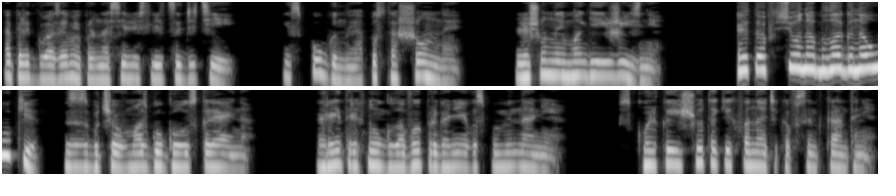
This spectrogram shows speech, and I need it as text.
а перед глазами проносились лица детей. Испуганные, опустошенные, лишенные магии жизни. «Это все на благо науки!» – зазвучал в мозгу голос Кляйна. Рей тряхнул головой, прогоняя воспоминания. Сколько еще таких фанатиков в Сент-Кантоне?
